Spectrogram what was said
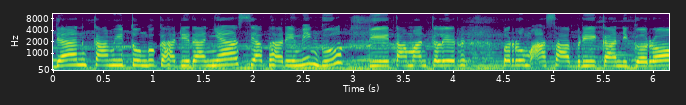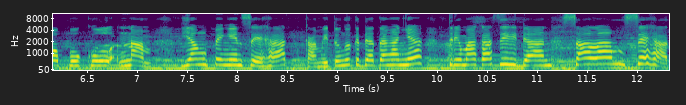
dan kami tunggu kehadirannya setiap hari Minggu di Taman Kelir Perum Asabri Kanigoro pukul 6. Yang pengen sehat, kami tunggu kedatangannya. Terima kasih dan salam sehat.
